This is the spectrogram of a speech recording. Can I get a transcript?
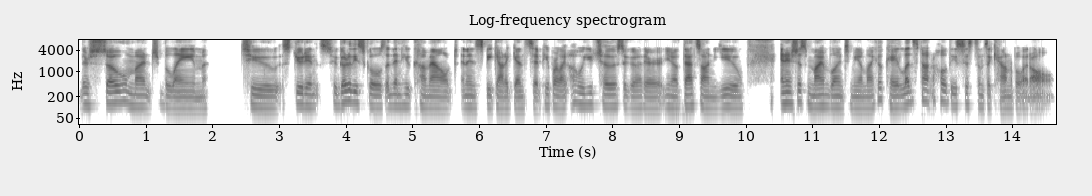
there's so much blame to students who go to these schools and then who come out and then speak out against it. People are like, "Oh, well, you chose to go there, you know, that's on you." And it's just mind blowing to me. I'm like, "Okay, let's not hold these systems accountable at all."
